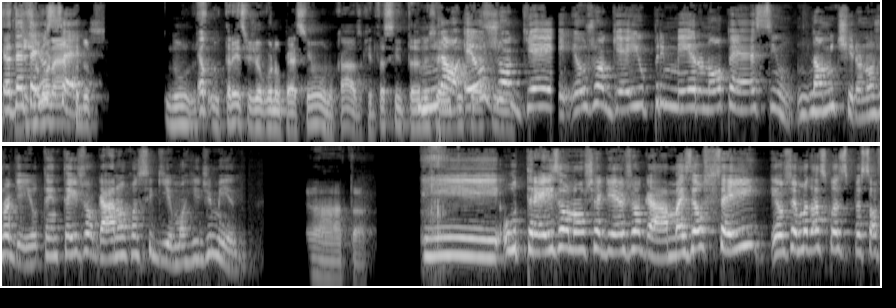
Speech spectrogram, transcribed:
eu tentei o na época 7. do... No, Eu- O 3 você jogou no PS1, no caso? Que ele tá citando isso Não, eu PS1. joguei, eu joguei o primeiro no PS1. Não, mentira, eu não joguei. Eu tentei jogar, não consegui, eu morri de medo. Ah, tá. E o 3 eu não cheguei a jogar, mas eu sei, eu sei uma das coisas que o pessoal,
